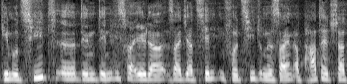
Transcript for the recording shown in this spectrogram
Genozid, äh, den, den Israel da seit Jahrzehnten vollzieht und es sei ein Apartheidstaat,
